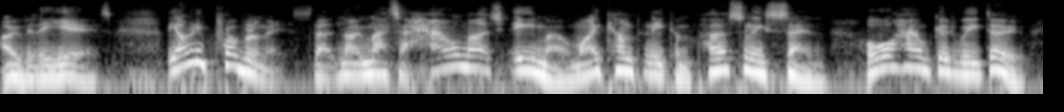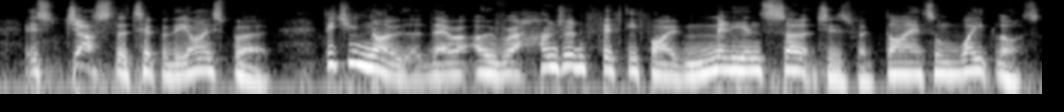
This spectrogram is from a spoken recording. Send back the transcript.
over the years. The only problem is that no matter how much email my company can personally send or how good we do, it's just the tip of the iceberg. Did you know that there are over 155 million searches for diet and weight loss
